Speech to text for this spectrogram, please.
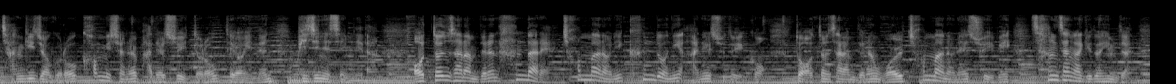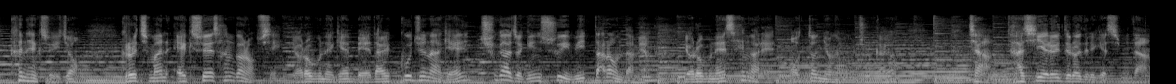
장기적으로 커미션을 받을 수 있도록 되어 있는 비즈니스입니다. 어떤 사람들은 한 달에 천만 원이 큰 돈이 아닐 수도 있고 또 어떤 사람들은 월 천만 원의 수입이 상상하기도 힘든 큰 액수이죠. 그렇지만 액수에 상관없이 여러분에게 매달 꾸준하게 추가적인 수입이 따라온다면 여러분의 생활에 어떤 영향을 줄까요? 자, 다시 예를 들어 드리겠습니다.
